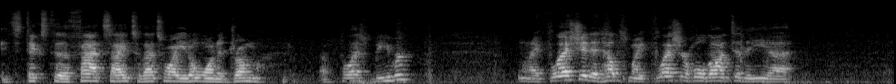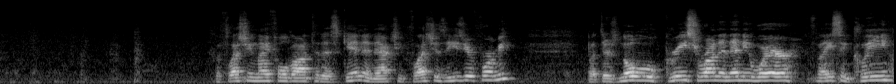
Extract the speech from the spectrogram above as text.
it sticks to the fat side, so that's why you don't want to drum a flesh beaver. When I flesh it, it helps my flesher hold on to the uh, the fleshing knife hold on to the skin and it actually fleshes easier for me. But there's no grease running anywhere. It's nice and clean.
